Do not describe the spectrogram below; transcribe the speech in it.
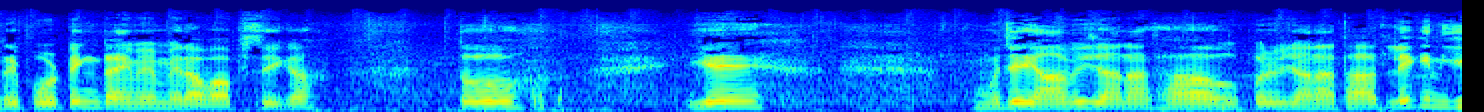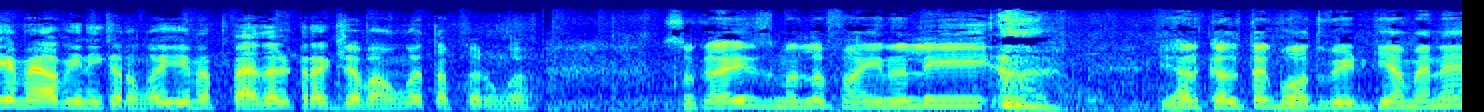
रिपोर्टिंग टाइम है मेरा वापसी का। तो ये मुझे यहाँ भी जाना था, ऊपर भी जाना था, लेकिन ये मैं अभी नहीं करूँगा, ये मैं पैदल ट्रैक जब आऊँगा तब करूँगा। सो so मतलब फाइनली यार कल तक बहुत वेट किया मैंने।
